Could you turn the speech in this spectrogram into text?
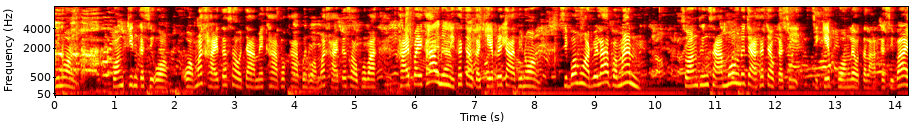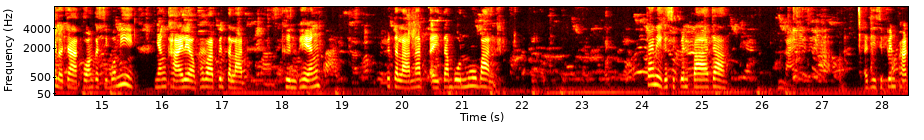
พี่น้องของกินก็สิออกออกมาขายแต่เช้าจ้าแม่ค้าพ่อค้าเพิ่นออกมาขายแต่เช้าเพราะว่าขายไปข้าวนึงนี่เขาเจ้าก็เก็บได้จ้าพี่น้อง สิบ่ฮอดเวลาประมาณสองถึงสามโมงเด้อจ้าข้าเจ้ากะสิสิเก็บของแล้วตลาดกะสิไหวแล้วจ้าของกะสิบ่มียังขายแล้วเพราะว่าเป็นตลาดขึ้นแพง เป็นตลาดนัดไอ้ตำบลหมู่บ้านข้างนี้ก็สิเป็นปลาจ้าไอ้ที่สิเป็นผัก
